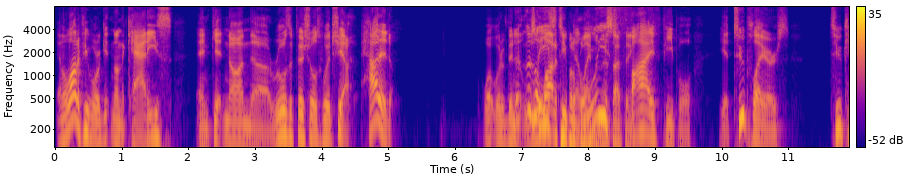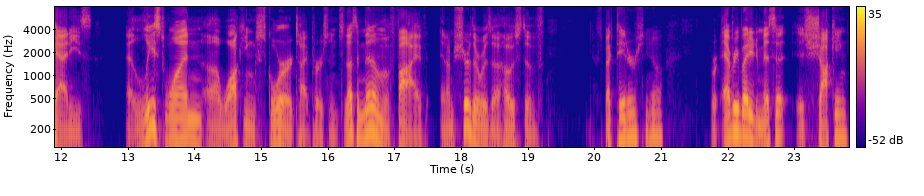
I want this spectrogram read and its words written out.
And a lot of people were getting on the caddies and getting on the rules officials, which, yeah, how did what would have been at There's a lot of people to blame at least this, I think. five people. You had two players, two caddies, at least one uh, walking scorer type person. So that's a minimum of five. And I'm sure there was a host of spectators, you know. For everybody to miss it is shocking.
